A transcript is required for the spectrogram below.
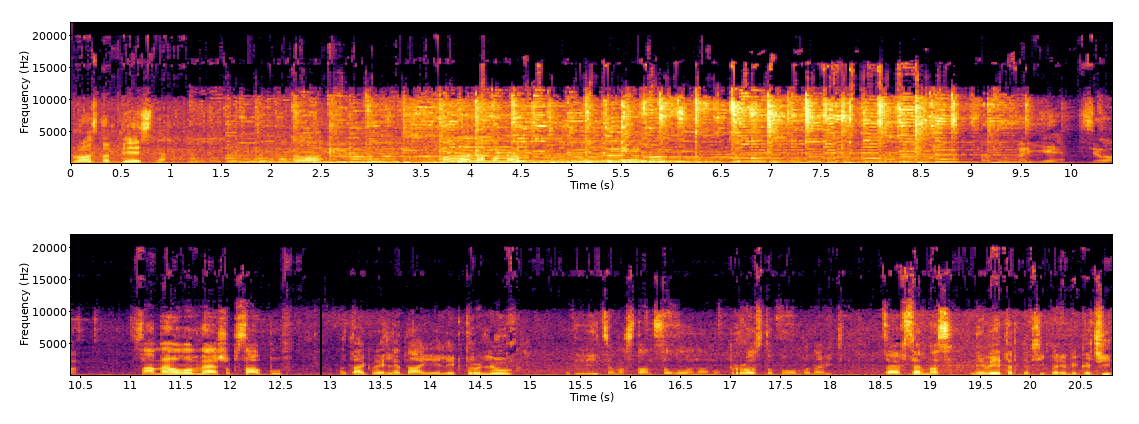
Просто пісня. Ано, колона покаже. Сабвуфер є, все. Саме головне, щоб саб був. Отак виглядає. Електролюк. Подивіться на стан салона. Ну просто бомба. Навіть це все в нас не витерте, всі перемикачі.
